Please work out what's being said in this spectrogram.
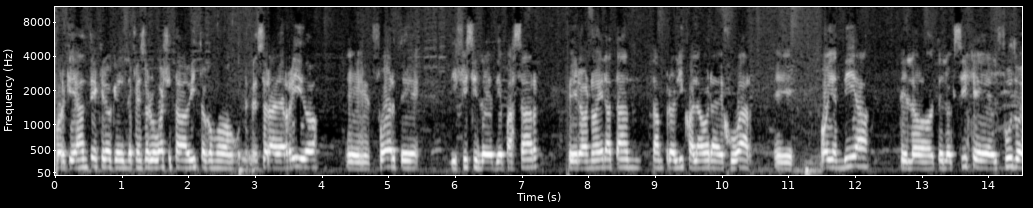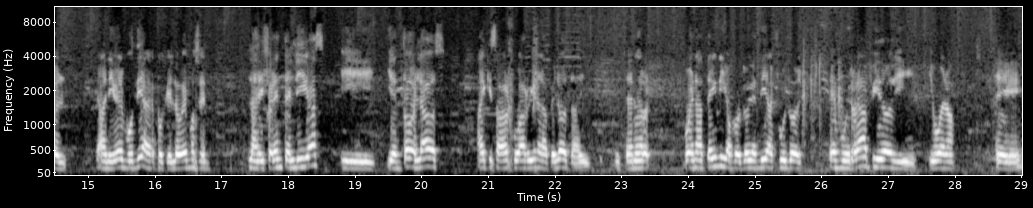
porque antes creo que el defensor uruguayo estaba visto como un defensor aguerrido, eh, fuerte, difícil de, de, pasar, pero no era tan, tan prolijo a la hora de jugar. Eh, hoy en día te lo, te lo exige el fútbol a nivel mundial, porque lo vemos en las diferentes ligas y, y en todos lados hay que saber jugar bien a la pelota y, y tener buena técnica, porque hoy en día el fútbol es muy rápido y, bueno, eh,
